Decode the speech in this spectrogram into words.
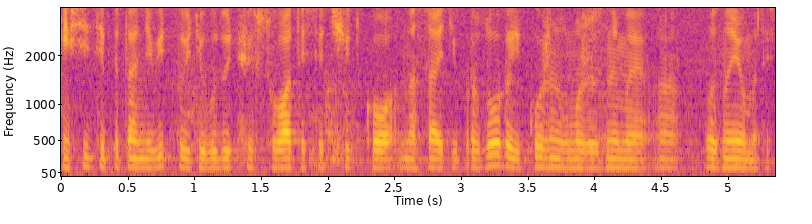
І всі ці питання відповіді будуть фіксуватися чітко на сайті Прозоро, і кожен зможе з ними ознайомитись.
